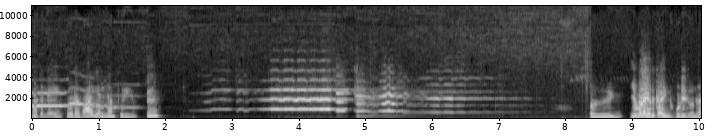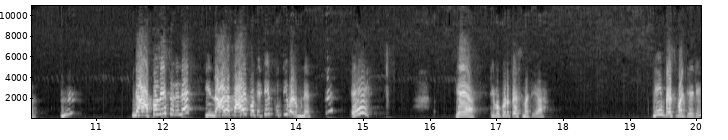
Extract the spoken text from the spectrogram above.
முதல்ல என் கூட வா எல்லாம் புரியும். இவ்வளவு எதுக்கா இங்க கூட்டிட்டு வந்த? நான் அப்பவே சொல்லல இந்த ஆளை காய போட்டுட்டே புத்தி வரும்னு. ஏய் ஏயா இவ கூட பேச மாட்டியா? நீ பேச மாட்டியாடி?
